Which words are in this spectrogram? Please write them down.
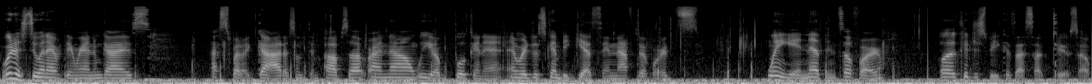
We're just doing everything random, guys. I swear to God, if something pops up right now, we are booking it, and we're just gonna be guessing afterwards. We ain't getting nothing so far. Well, it could just be because I suck too, so.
